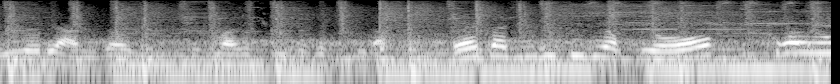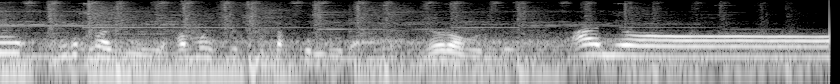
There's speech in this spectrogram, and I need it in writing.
물놀이 안전 조심하셔서 좋겠습니다. 여기까지 유리TV였고요. 좋아요, 구독하기 한 번씩 부탁드립니다. 여러분들 안녕.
